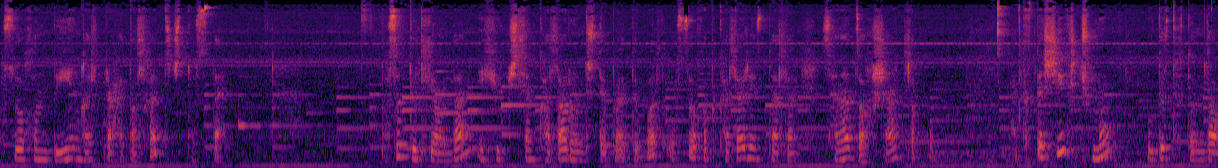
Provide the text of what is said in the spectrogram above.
ус уух нь биеийн галбираа хадгалахад ч тустай. Бусад төрлийн ундаа их хөвчлэн калори өндөртэй байдаг бол ус уухад калорийн талаар санаа зовох шаардлагагүй. Хатагтай шиг ч мөн өдөр тутамдаа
